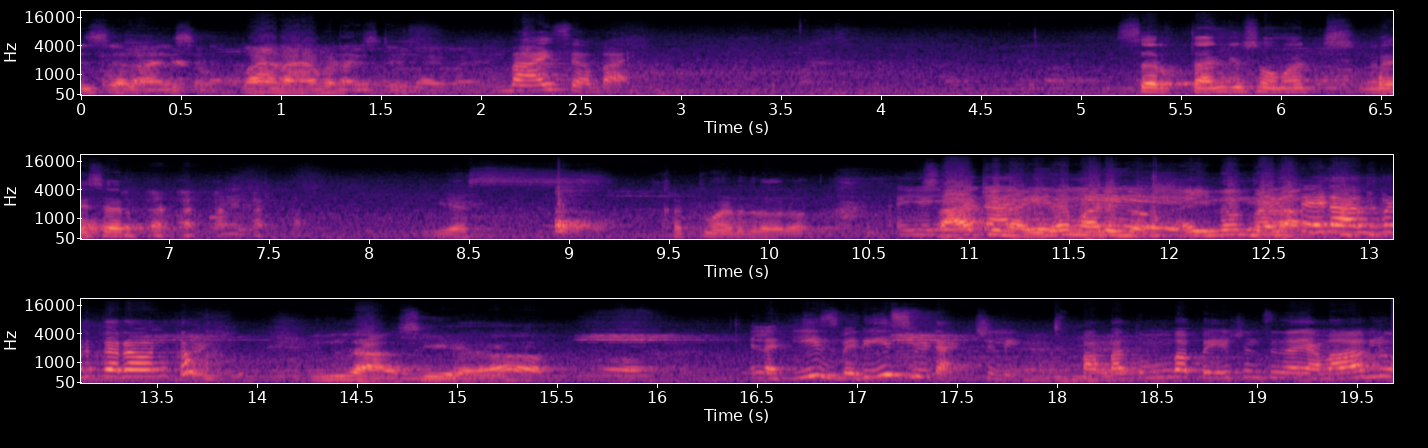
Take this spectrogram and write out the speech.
ಎಸ್ ಅಣ್ಣ ಎಸ್ ಅಣ್ಣ ಬಾಯ್ ಅಣ್ಣ have a nice day bye bye bye sir bye sir thank you so much Vinay sir yes cut ಮಾಡಿದ್ರು ಅವರು. ಸಾಕಿಲ್ಲ ಇದೇ ಮಾಡಿದ್ದು. ಇನ್ನೊಂದು ಬೇಡ. ಆಗ್ಬಿಡ್ತಾರೋ ಅನ್ಕೊಂಡು ಇಲ್ಲ ಸಿ ಇಲ್ಲ ಈಸ್ ವೆರಿ ಸ್ವೀಟ್ ಆಕ್ಚುಲಿ ಪಾಪ ತುಂಬಾ ಪೇಷನ್ಸ್ ಇಂದ ಯಾವಾಗ್ಲೂ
